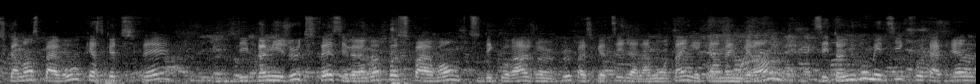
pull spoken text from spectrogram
tu commences par où, qu'est-ce que tu fais? Les premiers jeux que tu fais, c'est vraiment pas super bon, puis tu te décourages un peu parce que tu sais, la, la montagne est quand même grande. C'est un nouveau métier qu'il faut t'apprendre.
